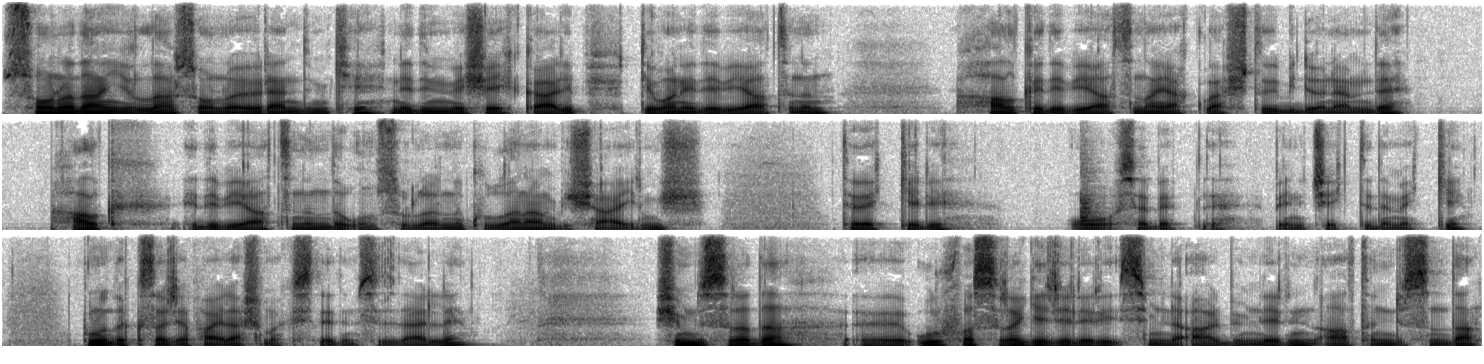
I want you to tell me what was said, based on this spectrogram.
Sonradan yıllar sonra öğrendim ki Nedim ve Şeyh Galip divan edebiyatının halk edebiyatına yaklaştığı bir dönemde halk edebiyatının da unsurlarını kullanan bir şairmiş. Tevekkeli o sebeple beni çekti demek ki. Bunu da kısaca paylaşmak istedim sizlerle. Şimdi sırada e, Urfa Sıra Geceleri isimli albümlerin altıncısından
